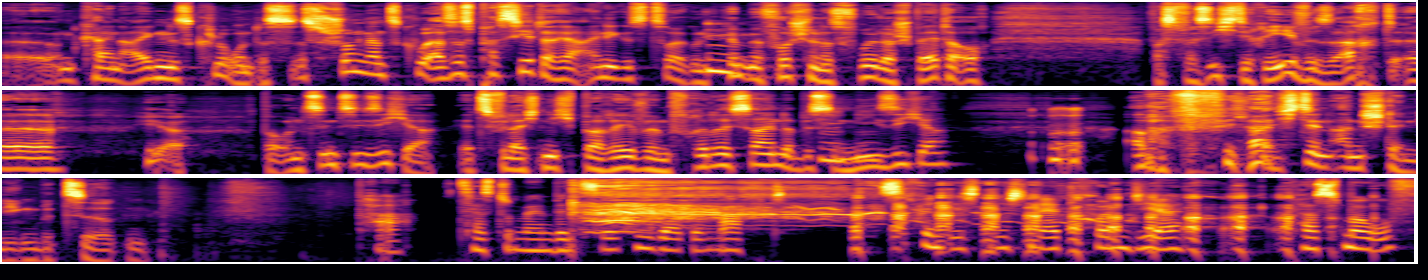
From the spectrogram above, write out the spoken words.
Äh, Und kein eigenes Klo. Und das ist schon ganz cool. Also es passiert da ja einiges Zeug. Und ich könnte mir vorstellen, dass früher oder später auch, was weiß ich, die Rewe sagt, äh, hier, bei uns sind sie sicher. Jetzt vielleicht nicht bei Rewe im Friedrichshain, da bist du nie sicher. Aber vielleicht in anständigen Bezirken. Pah, jetzt hast du meinen Bezirk niedergemacht. Das finde ich nicht nett von dir. Pass mal auf.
